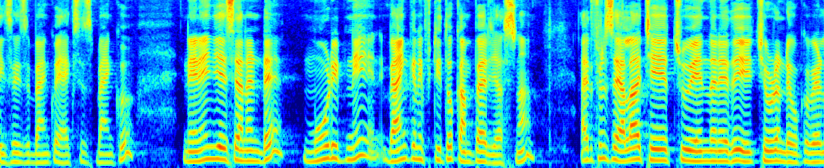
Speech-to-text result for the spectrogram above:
ICICI bank Axis bank నేనేం చేశానంటే మూడింటిని బ్యాంక్ నిఫ్టీతో కంపేర్ చేస్తున్నా. అయితే ఫ్రెండ్స్ ఎలా చేయొచ్చు ఏందనేది చూడండి. ఒకవేళ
